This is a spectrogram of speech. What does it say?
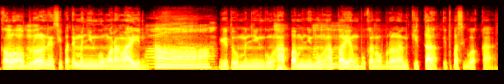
Kalau obrolan yang sifatnya menyinggung orang lain Oh. gitu menyinggung apa menyinggung apa yang bukan obrolan kita itu pasti gua cut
